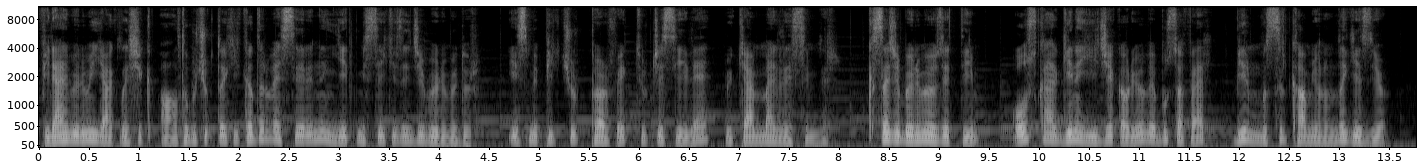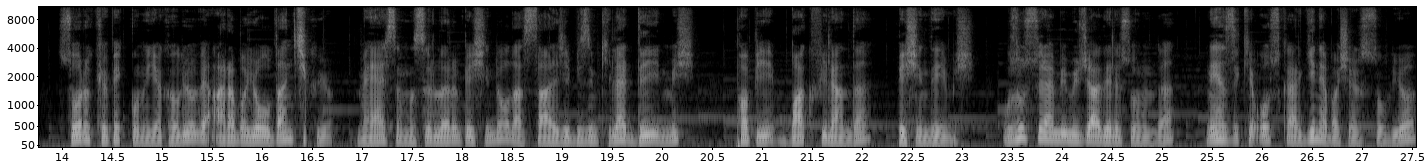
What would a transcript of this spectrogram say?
Final bölümü yaklaşık 6,5 dakikadır ve serinin 78. bölümüdür. İsmi Picture Perfect Türkçesiyle mükemmel resimdir. Kısaca bölümü özetleyeyim. Oscar yine yiyecek arıyor ve bu sefer bir mısır kamyonunda geziyor. Sonra köpek bunu yakalıyor ve araba yoldan çıkıyor. Meğerse mısırların peşinde olan sadece bizimkiler değilmiş. Papi, Buck filan da peşindeymiş. Uzun süren bir mücadele sonunda ne yazık ki Oscar yine başarısız oluyor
